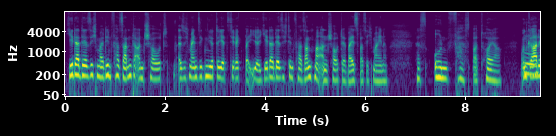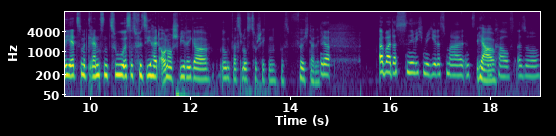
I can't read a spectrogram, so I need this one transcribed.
Jeder, der sich mal den Versand anschaut, also ich meine, signierte jetzt direkt bei ihr, jeder, der sich den Versand mal anschaut, der weiß, was ich meine. Das ist unfassbar teuer. Und mhm. gerade jetzt mit Grenzen zu ist es für sie halt auch noch schwieriger, irgendwas loszuschicken. Das ist fürchterlich. Ja. Aber das nehme ich mir jedes Mal ins ja. Kauf. Also.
